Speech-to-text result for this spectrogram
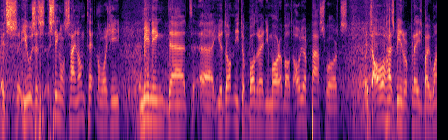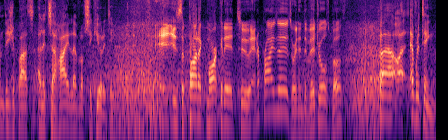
It uses single sign-on technology, meaning that uh, you don't need to bother anymore about all your passwords. It all has been replaced by one digipass, and it's a high level of security. Is the product marketed to enterprises or individuals, both? Uh, everything.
